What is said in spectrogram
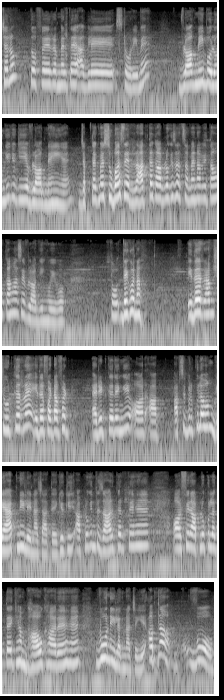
चलो तो फिर मिलते हैं अगले स्टोरी में। व्लॉग नहीं बोलूँगी क्योंकि ये व्लॉग नहीं है। जब तक मैं सुबह से रात तक आप लोगों के साथ समय ना बिताऊँ, कहाँ से व्लॉगिंग हुई वो? तो देखो ना इधर हम शूट कर रहे हैं इधर फटाफट एडिट करेंगे और आप आपसे बिल्कुल अब हम गैप नहीं लेना चाहते क्योंकि आप लोग इंतज़ार करते हैं और फिर आप लोग को लगता है कि हम भाव खा रहे हैं वो नहीं लगना चाहिए। अब ना वो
